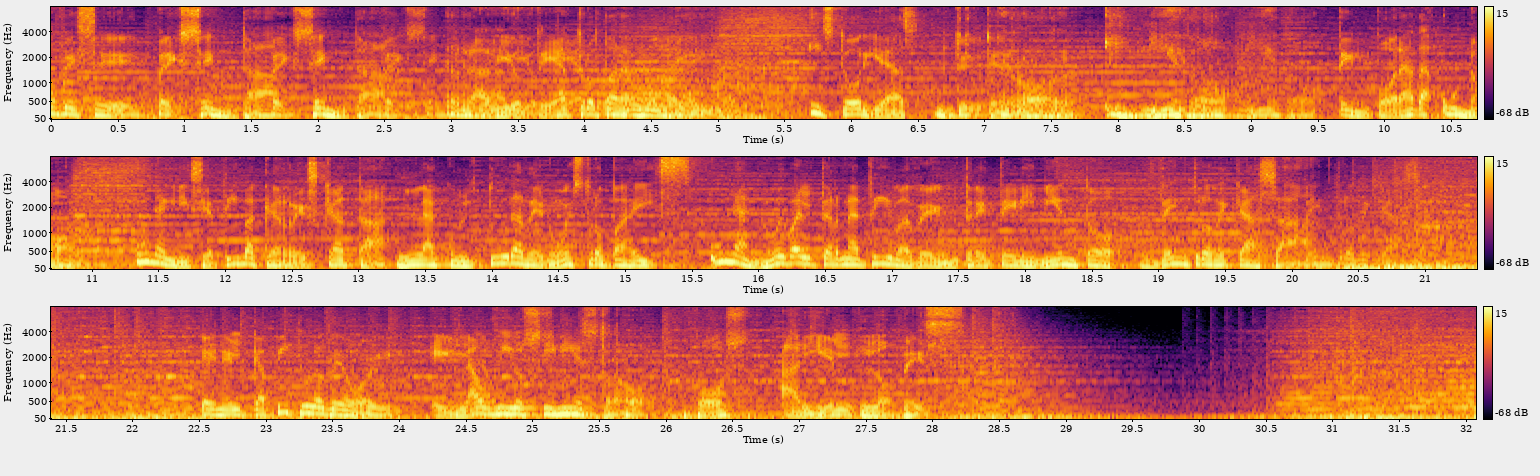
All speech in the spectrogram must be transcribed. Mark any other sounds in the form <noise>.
ABC presenta, presenta, Radio Teatro Paraguay. Historias de terror y miedo. Temporada 1. Una iniciativa que rescata la cultura de nuestro país. Una nueva alternativa de entretenimiento dentro de casa. Dentro de casa. En el capítulo de hoy, el audio siniestro. Voz Ariel López.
